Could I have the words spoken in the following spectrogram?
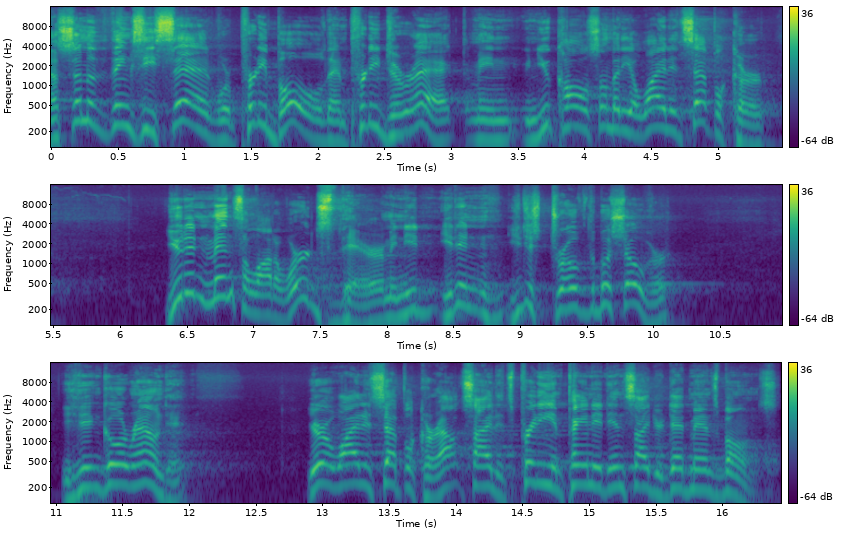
Now, some of the things he said were pretty bold and pretty direct. I mean, when you call somebody a whited sepulcher, you didn't mince a lot of words there. I mean, you, you, didn't, you just drove the bush over, you didn't go around it. You're a whited sepulcher. Outside, it's pretty and painted. Inside, your dead man's bones.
